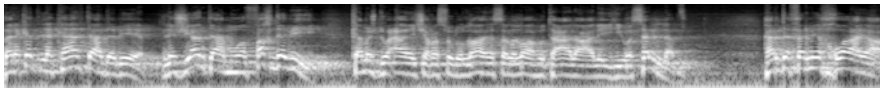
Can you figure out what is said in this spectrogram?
بەرەکەت لە کارتا دەبێ لە ژیان تا موفق دەبی کەمش دوعایەکی ڕسول الله صلى الله تعالى عليه وسلم. هەر دەفەرمێ خوایە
